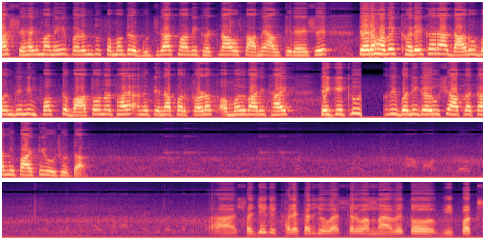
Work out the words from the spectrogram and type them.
આ શહેરમાં નહીં, પરંતુ સમગ્ર ગુજરાતમાં આવી ઘટનાઓ સામે આવતી રહે છે. ત્યારે હવે ખરેખર આ દારૂબંધીની ફક્ત વાતો ન થાય અને તેના પર કડક અમલવારી થાય તે કેટલું જરૂરી બની ગયું છે? આ પ્રકારની પાર્ટીઓ જોતા હા સજયની ખરેખર જો વાત કરવામાં આવે તો વિપક્ષ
